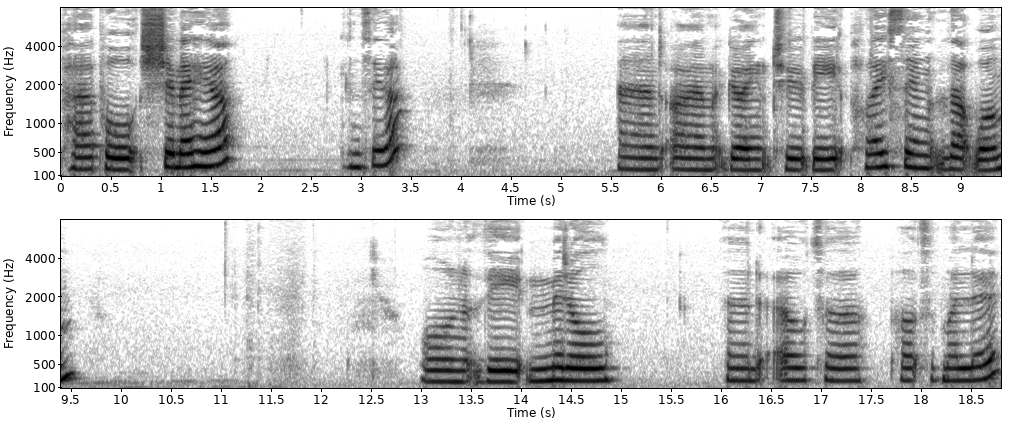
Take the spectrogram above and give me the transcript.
purple shimmer here. You can see that. And I'm going to be placing that one on the middle and outer parts of my lid.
